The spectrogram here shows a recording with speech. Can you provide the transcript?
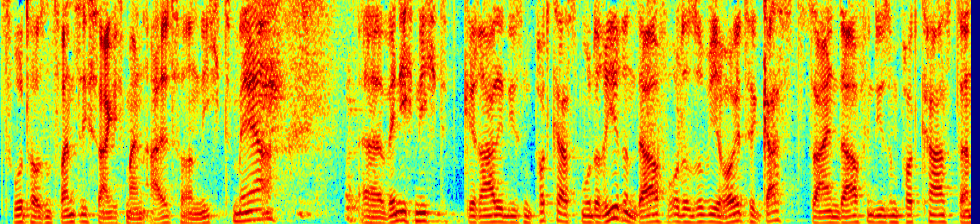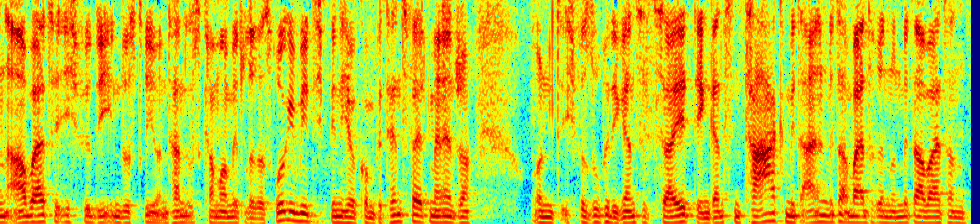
2020 sage ich mein Alter nicht mehr. Äh, wenn ich nicht gerade diesen Podcast moderieren darf oder so wie heute Gast sein darf in diesem Podcast, dann arbeite ich für die Industrie- und Handelskammer Mittleres Ruhrgebiet. Ich bin hier Kompetenzfeldmanager und ich versuche die ganze Zeit, den ganzen Tag mit allen Mitarbeiterinnen und Mitarbeitern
